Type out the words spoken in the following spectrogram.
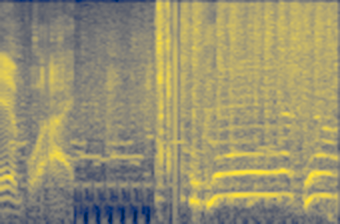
Yeah, boy. Okay, let's go.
